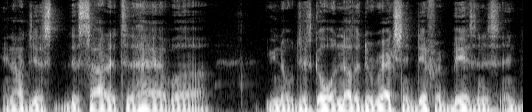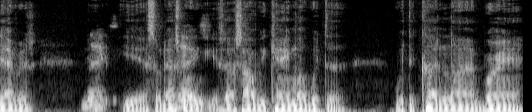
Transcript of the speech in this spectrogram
and I just decided to have uh you know just go another direction, different business endeavors. Nice. Yeah, so that's Nice. what we, so that's how we came up with the with the Cut N' Line brand.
